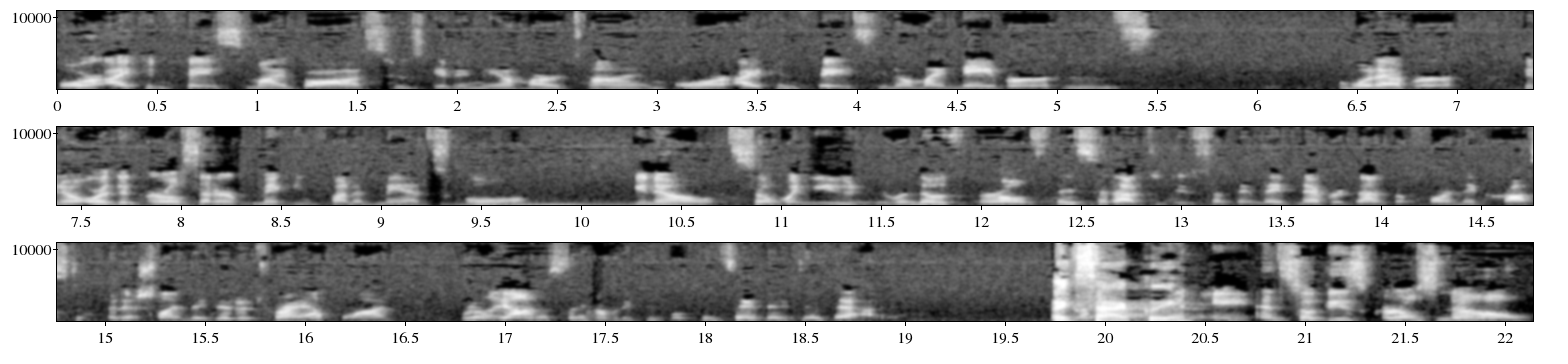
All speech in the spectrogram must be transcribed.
or I can face my boss who's giving me a hard time, or I can face, you know, my neighbor who's whatever, you know, or the girls that are making fun of me at school, you know. So when you, when those girls, they set out to do something they've never done before and they crossed the finish line, they did a triathlon. Really, honestly, how many people can say they did that? Exactly. And so these girls know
